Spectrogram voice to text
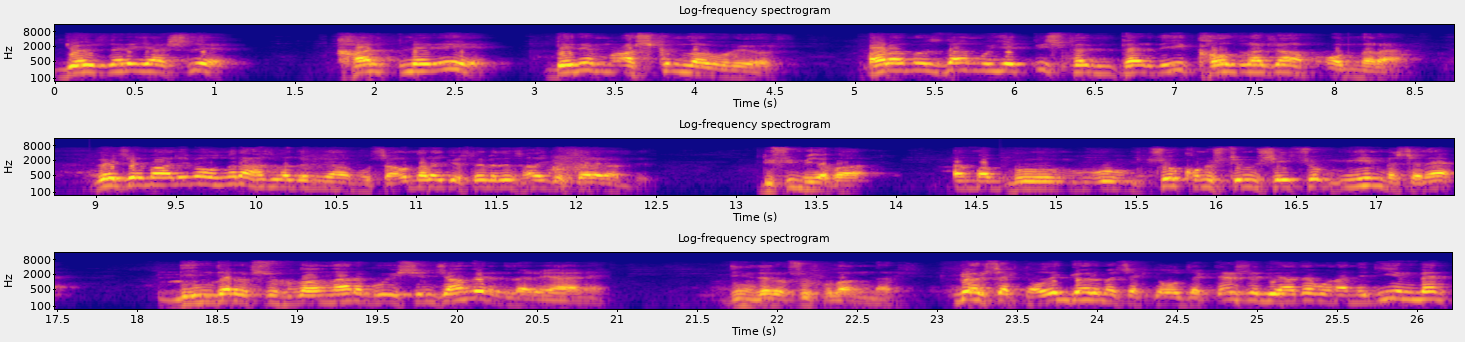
gözleri yaşlı, kalpleri benim aşkımla vuruyor. Aramızdan bu 70 per- perdeyi kaldıracağım onlara. Ve cemalimi onlara hazırladım ya Musa. Onlara göstermeden sana gösteremem dedi. Düşün bir defa. Ama bu, bu çok konuştuğum şey çok mühim mesele. Dinde rusuh bulanlar bu işin can verirler yani. Dinde rusuh bulanlar. Görsek ne olur, görmesek ne olacak derse bir adam ona ne diyeyim ben?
